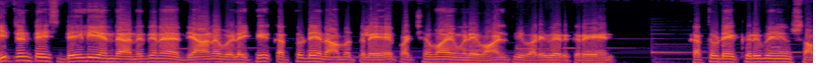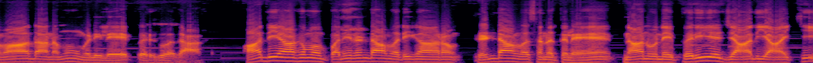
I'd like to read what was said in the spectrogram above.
ஈட்டன் டேஸ்ட் டெய்லி என்ற அனுதின தியான விலைக்கு கத்துடைய நாமத்திலே பட்சமா உங்களை வாழ்த்தி வரவேற்கிறேன். கத்துடைய கிருபையும் சமாதானமும் உங்களிலே பெருகுவதாக. ஆதியாகமம் பனிரெண்டாம் அதிகாரம் இரண்டாம் வசனத்திலே நான் உன்னை பெரிய ஜாதியாக்கி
